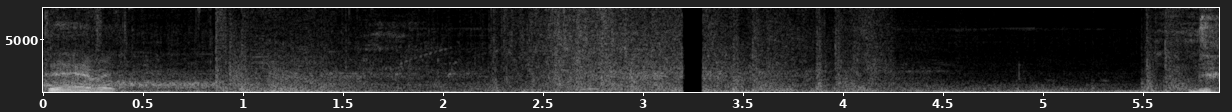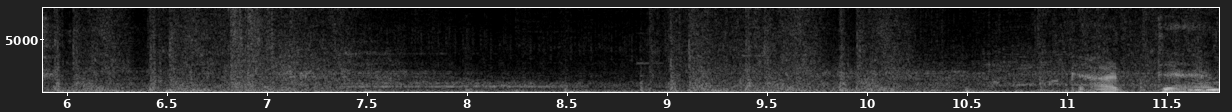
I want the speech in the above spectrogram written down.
damn it. God damn.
